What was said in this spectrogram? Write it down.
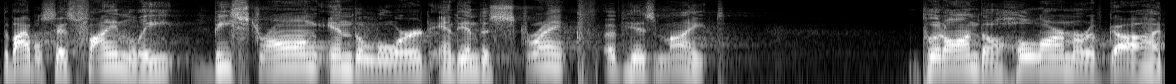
the Bible says, Finally, be strong in the Lord and in the strength of his might. Put on the whole armor of God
